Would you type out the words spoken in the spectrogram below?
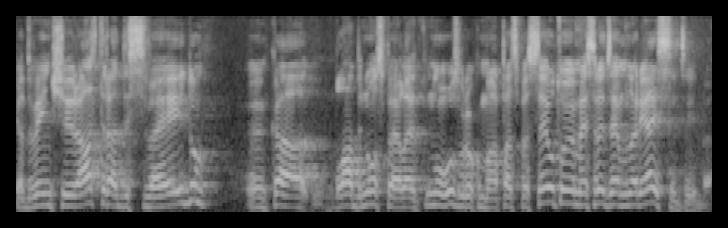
kad viņš ir atradis veidu, kā labi nospēlēt nu, uzbrukumā pats par sevi. To mēs redzējām arī aizsardzībā.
